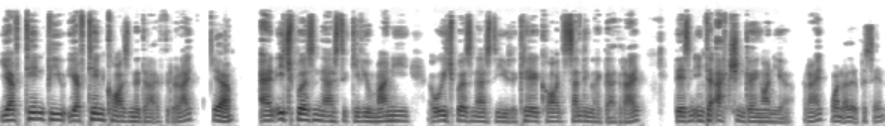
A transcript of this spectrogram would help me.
You have ten people, you have ten cars in the drive-through, right? Yeah, And each person has to give you money, or each person has to use a credit card, something like that, right? There's an interaction going on here, right? one hundred percent.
